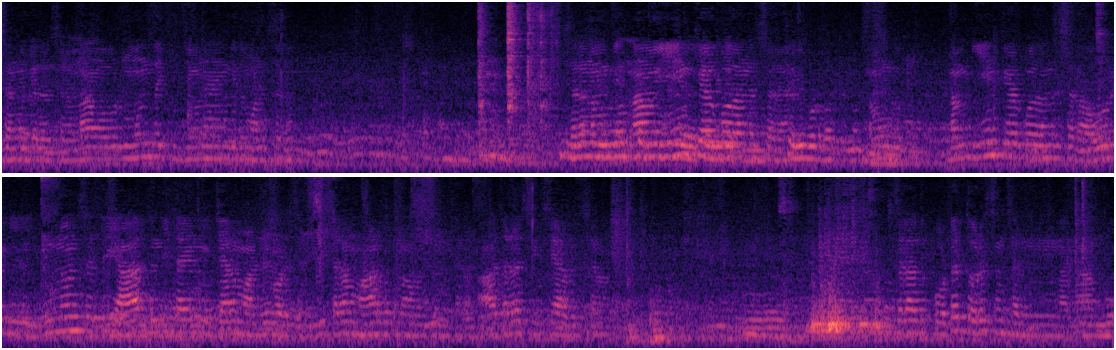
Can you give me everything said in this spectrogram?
ಸಣ್ಣಗಿದೆ ಸರ್ ನಾವು ಅವ್ರ ಮುಂದೆ ಜೀವನ ಹೆಂಗೆ ಇದು ಮಾಡ್ತಾರೆ ಸರ್ ನಮ್ಗೆ ನಾವು ಏನು ಕೇಳ್ಬೋದು ಅಂದ್ರೆ ಸರ್ ನಮ್ಗೆ ನಮ್ಗೆ ಏನು ಕೇಳ್ಬೋದು ಅಂದ್ರೆ ಸರ್, ಅವ್ರಿಗೆ ಇನ್ನೊಂದು ಸತಿ ಯಾವ ತಂದೆ ತಾಯಿನ ವಿಚಾರ ಮಾಡಿರ್ಬಾರ್ದು ಸರ್. ಈ ಥರ ಮಾಡ್ಬೇಕು ನಾವು ಸರ್ ಆ ಥರ ಶಿಕ್ಷೆ ಆಗುತ್ತೆ ಸರ್ ಸರ್, ಅದು ಫೋಟೋ ತೋರಿಸ್ತೀನಿ ಸರ್ ನಾನು.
